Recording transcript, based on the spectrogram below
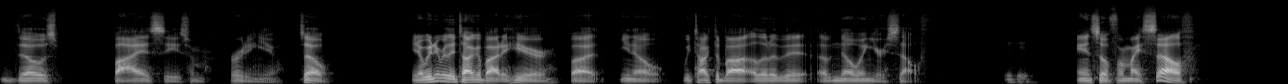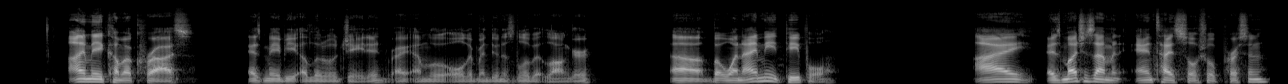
those biases from hurting you. So you know, we didn't really talk about it here, but you know, we talked about a little bit of knowing yourself. Mm-hmm. And so for myself, I may come across as maybe a little jaded, right? I'm a little older, been doing this a little bit longer. Uh, but when I meet people, I, as much as I'm an antisocial person,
